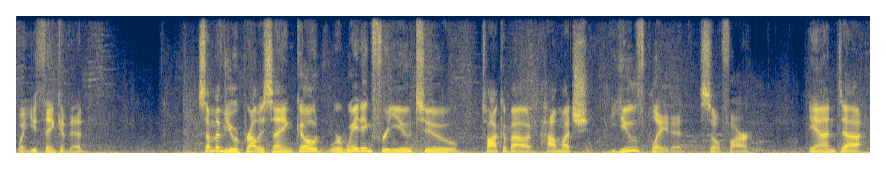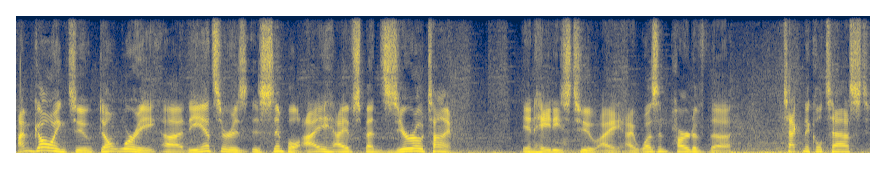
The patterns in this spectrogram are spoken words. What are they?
what you think of it. Some of you are probably saying, Goat, we're waiting for you to talk about how much you've played it so far. And uh, I'm going to, don't worry. Uh, the answer is, is simple. I, I have spent zero time in Hades 2. I, I wasn't part of the technical test,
